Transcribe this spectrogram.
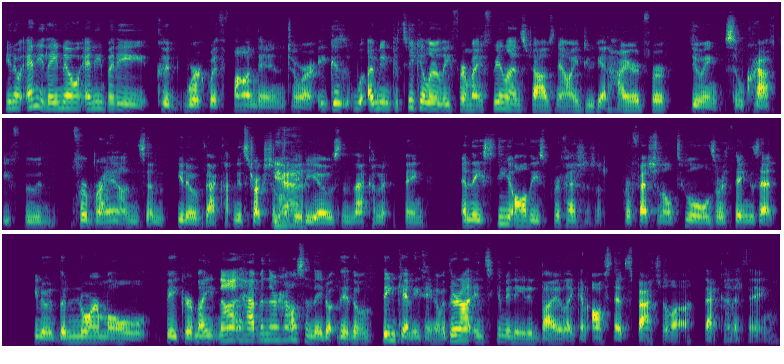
you know any they know anybody could work with fondant or because i mean particularly for my freelance jobs now i do get hired for doing some crafty food for brands and you know that kind of instructional Yeah. videos and that kind of thing and they see all these professional professional tools or things that you know the normal baker might not have in their house and they don't they don't think anything of it they're not intimidated by like an offset spatula that kind of thing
